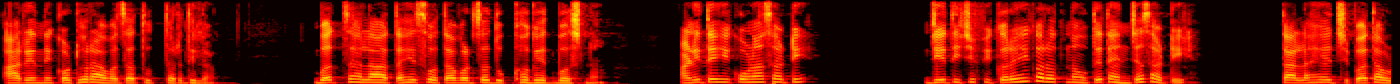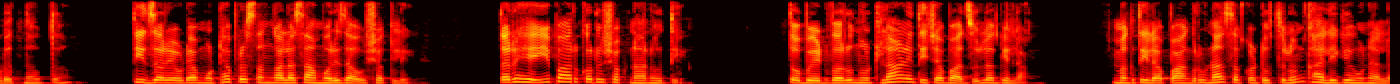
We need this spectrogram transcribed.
आर्यने कठोर आवाजात उत्तर दिलं. बस झाला आता हे स्वतःवरचं दुःख घेत बसणं. आणि तेही कोणासाठी? जे तिची फिकरही करत नव्हते त्यांच्यासाठी? त्याला हे अजिबात आवडत नव्हतं. ती जर एवढ्या मोठ्या प्रसंगाला सामोरे जाऊ शकली तर हेही पार करू शकणार होती. तो बेडवरून उठला आणि तिच्या बाजूला गेला. मग तिला पांघरुणासकट उचलून खाली घेऊन आला.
